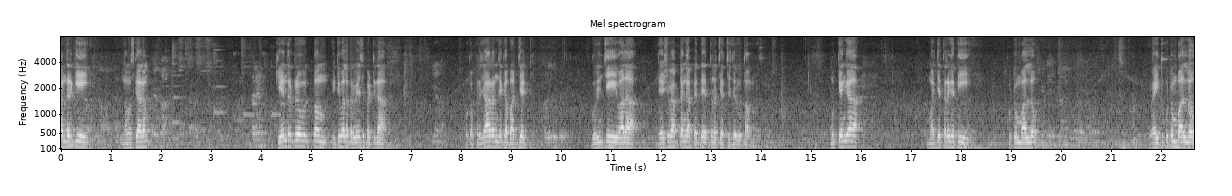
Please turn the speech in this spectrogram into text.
అందరికీ నమస్కారం. కేంద్ర ప్రభుత్వం ఇటీవల ప్రవేశపెట్టిన ఒక ప్రజారంజక బడ్జెట్ గురించి ఇవాళ దేశవ్యాప్తంగా పెద్ద ఎత్తున చర్చ జరుగుతూ ఉంది. ముఖ్యంగా మధ్యతరగతి కుటుంబాల్లో రైతు కుటుంబాల్లో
